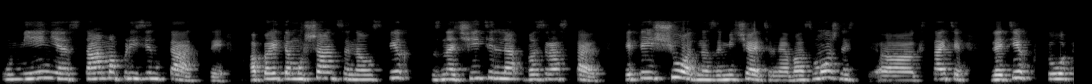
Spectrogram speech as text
умение самопрезентации, а поэтому шансы на успех значительно возрастают. Это еще одна замечательная возможность, а, кстати, для тех, кто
